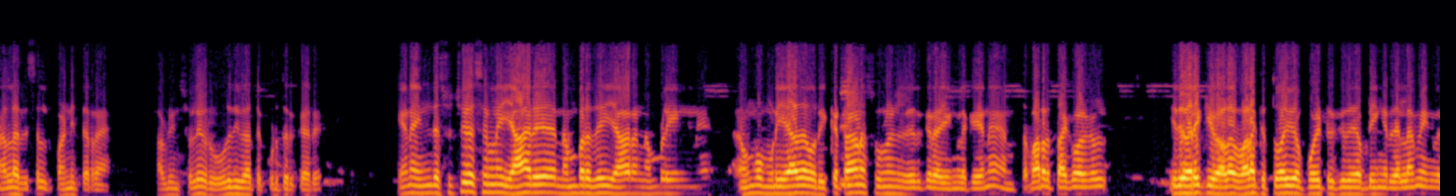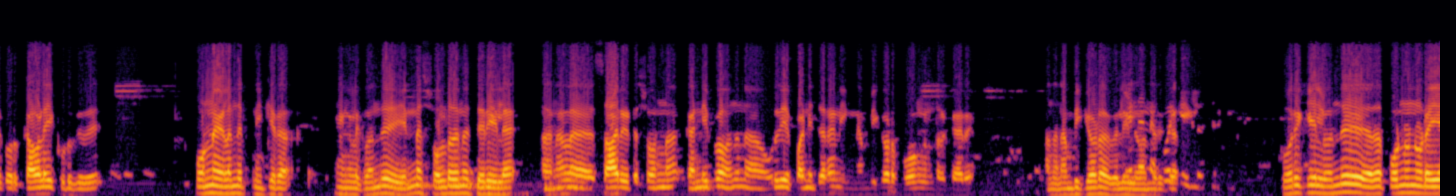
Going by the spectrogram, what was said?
நல்ல ரிசல்ட் பண்ணி தர்றேன் அப்படின்னு சொல்லி ஒரு உறுதி வார்த்தை கொடுத்துருக்காரு. ஏன்னா இந்த சுச்சுவேஷன்ல யாரு நம்புறது யாரை நம்பலைங்கன்னு நம்ப முடியாத ஒரு இக்கட்டான சூழ்நிலையில் இருக்கிற எங்களுக்கு ஏன்னா வர்ற தகவல்கள் இது வரைக்கும் வழ வழக்கு தோய்வா போயிட்டு இருக்குது அப்படிங்கிறது எல்லாமே எங்களுக்கு ஒரு கவலை கொடுக்குது. பொண்ணை இழந்துட்டு நிக்கிறா. எங்களுக்கு வந்து என்ன சொல்றதுன்னு தெரியல. அதனால சார் கிட்ட சொன்னா கண்டிப்பா வந்து நான் உறுதியை பண்ணி தரேன். நீங்க நம்பிக்கையோட போங்கன்னு இருக்காரு. அந்த நம்பிக்கையோட வெளியில வந்திருக்காரு. கோரிக்கைகள் வந்து அதாவது பொண்ணுனுடைய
